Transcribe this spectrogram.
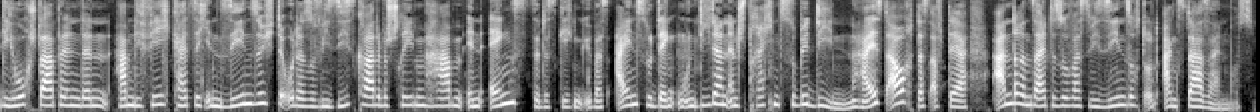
die Hochstapelnden haben die Fähigkeit, sich in Sehnsüchte oder so wie Sie es gerade beschrieben haben, in Ängste des Gegenübers einzudenken und die dann entsprechend zu bedienen. Heißt auch, dass auf der anderen Seite sowas wie Sehnsucht und Angst da sein muss.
